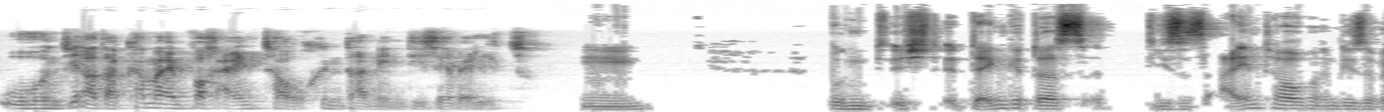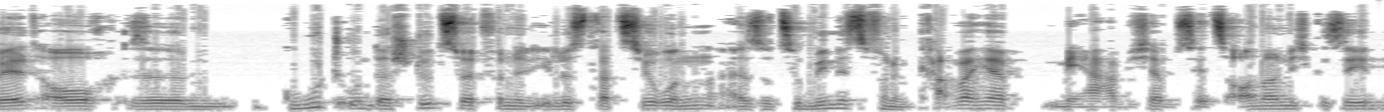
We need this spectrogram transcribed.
und ja, da kann man einfach eintauchen dann in diese Welt. Mhm. und ich denke, dass dieses Eintauchen in diese Welt auch ähm, gut unterstützt wird von den Illustrationen. Also zumindest von dem Cover her, mehr habe ich ja bis jetzt auch noch nicht gesehen,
